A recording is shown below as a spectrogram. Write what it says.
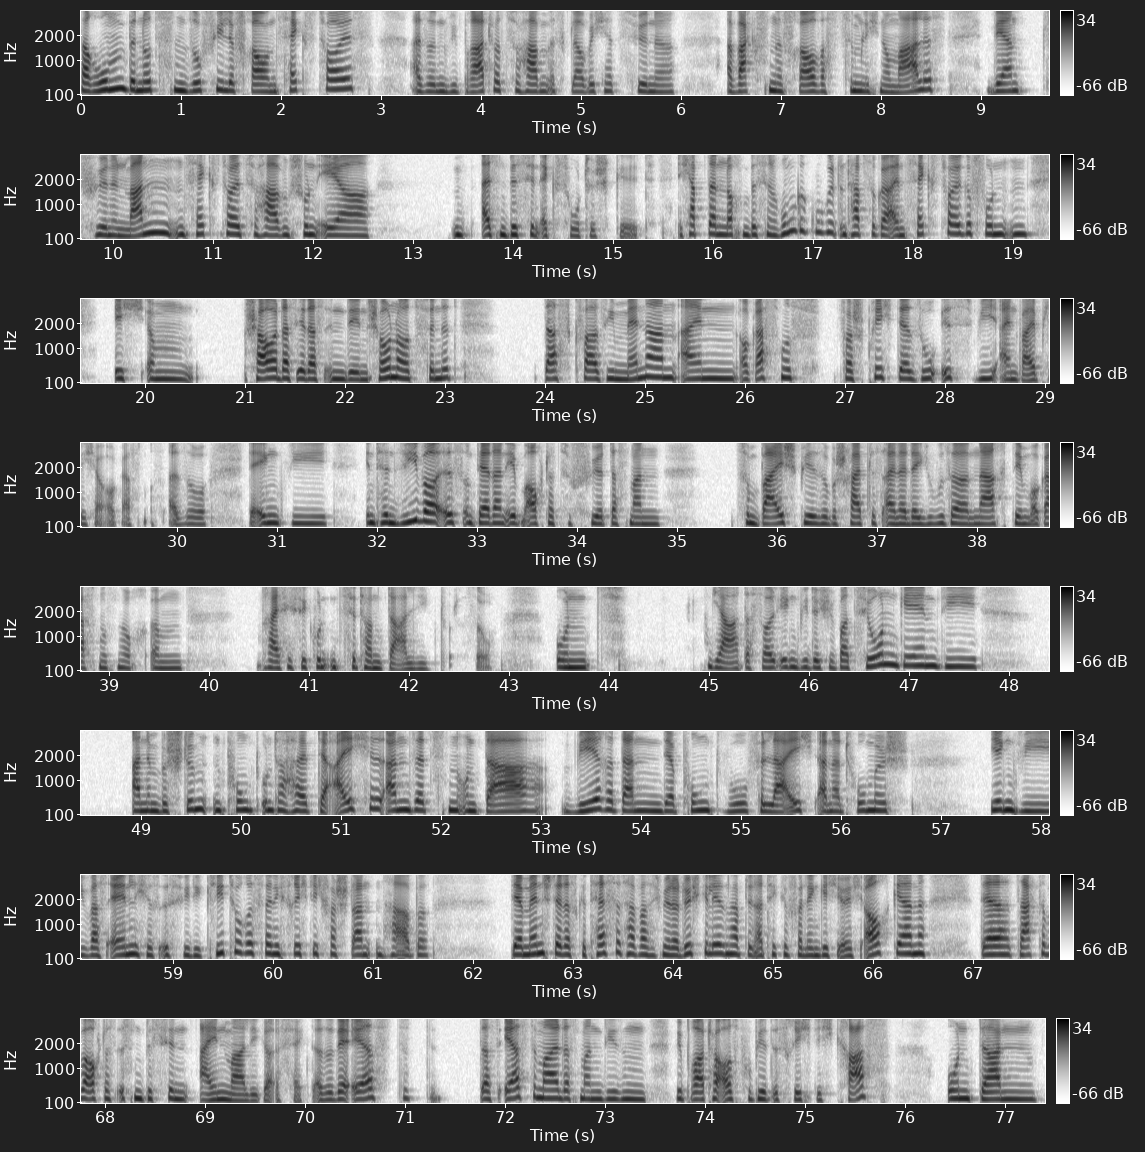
warum benutzen so viele Frauen Sextoys? Also ein Vibrator zu haben, ist, glaube ich, jetzt für eine erwachsene Frau was ziemlich Normales, während für einen Mann ein Sextoy zu haben schon eher als ein bisschen exotisch gilt. Ich habe dann noch ein bisschen rumgegoogelt und habe sogar ein Sextoy gefunden. Ich ähm, schaue, dass ihr das in den Show Notes findet, dass quasi Männern einen Orgasmus verspricht, der so ist wie ein weiblicher Orgasmus. Also der irgendwie intensiver ist und der dann eben auch dazu führt, dass man zum Beispiel, so beschreibt es einer der User, nach dem Orgasmus noch ähm, 30 Sekunden zitternd da liegt oder so. Und ja, das soll irgendwie durch Vibrationen gehen, die an einem bestimmten Punkt unterhalb der Eichel ansetzen und da wäre dann der Punkt, wo vielleicht anatomisch irgendwie was ähnliches ist wie die Klitoris, wenn ich es richtig verstanden habe. Der Mensch, der das getestet hat, was ich mir da durchgelesen habe, den Artikel verlinke ich euch auch gerne, der sagt aber auch, das ist ein bisschen einmaliger Effekt. Also der erste, das erste Mal, dass man diesen Vibrator ausprobiert, ist richtig krass. Und dann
